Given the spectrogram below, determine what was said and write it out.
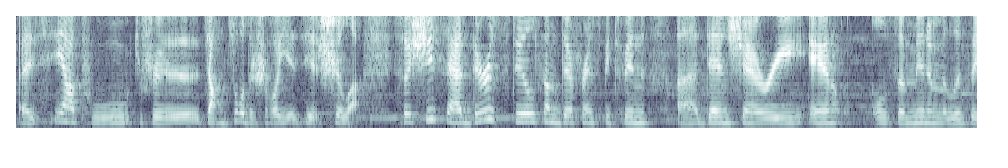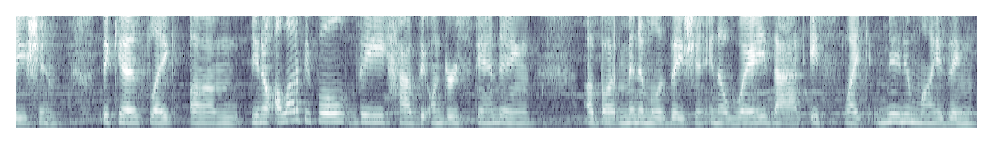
呃西雅图就是讲座的时候也解释了。So she said there's still some difference between uh Danshari and also minimalization. Because like um, you know a lot of people they have the understanding about minimalization in a way that it's like minimizing.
